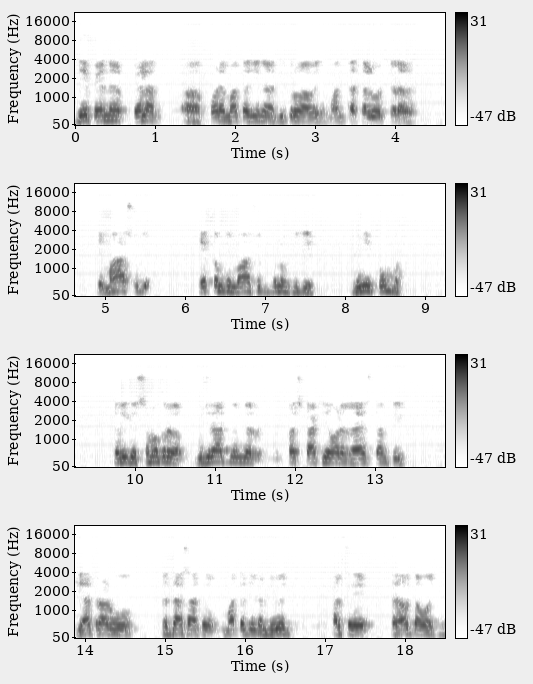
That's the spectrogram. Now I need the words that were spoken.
જે પહેલા કોળે માતાજીના દીકરો આવે છે, માનતા તલવટ ચડાવે જે મહાસુદ, એકમથી મહાસુદ પૂનમ સુધી મિની કુંભ તરીકે સમગ્ર ગુજરાતની અંદર કચ્છ, કાઠિયાવાડ અને રાજસ્થાનથી યાત્રાળુઓ શ્રદ્ધા સાથે માતાજીના નિવેદ અર્થે ધરાવતા હોય છે.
